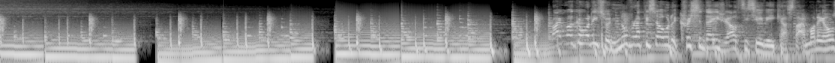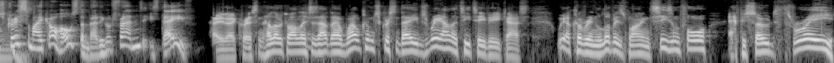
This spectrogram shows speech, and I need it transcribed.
Right, welcome everybody to another episode of Chris and Dave's Reality TV Cast. I'm one of your hosts, Chris, and my co-host and very good friend is Dave. Hey there, Chris, and hello to our listeners out there. Welcome to Chris and Dave's Reality TV Cast. We are covering Love is Blind Season 4, Episode 3.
